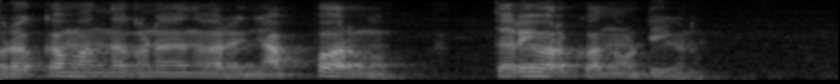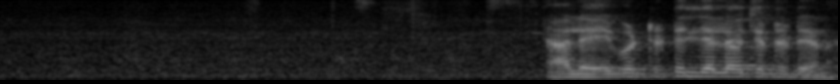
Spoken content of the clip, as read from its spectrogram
ഉറക്കം വന്നേക്കണെന്ന് ഞാൻ അപ്പം ഉറങ്ങും. അത്രയും ഉറക്കം വന്ന് ഒട്ടിക്കണം ഞാൻ ലൈവ് ഇട്ടിട്ടില്ലല്ലോ വെച്ചിട്ടിട്ടാണ്.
